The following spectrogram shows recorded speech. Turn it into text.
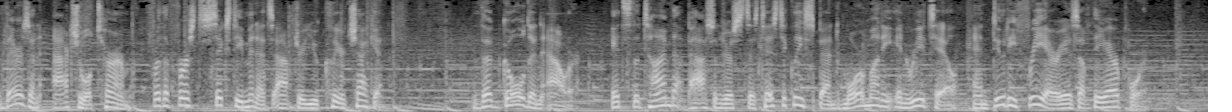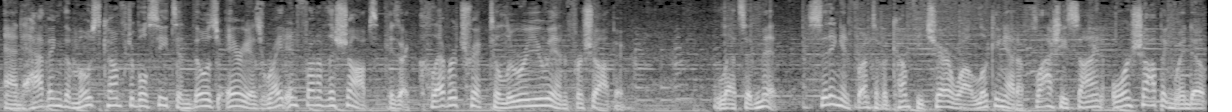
There's an actual term for the first 60 minutes after you clear check in the golden hour. It's the time that passengers statistically spend more money in retail and duty free areas of the airport. And having the most comfortable seats in those areas right in front of the shops is a clever trick to lure you in for shopping. Let's admit, sitting in front of a comfy chair while looking at a flashy sign or shopping window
